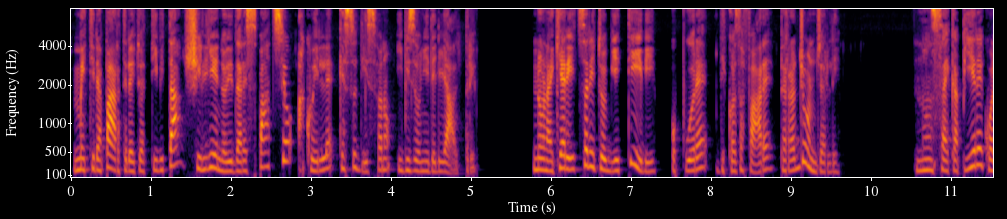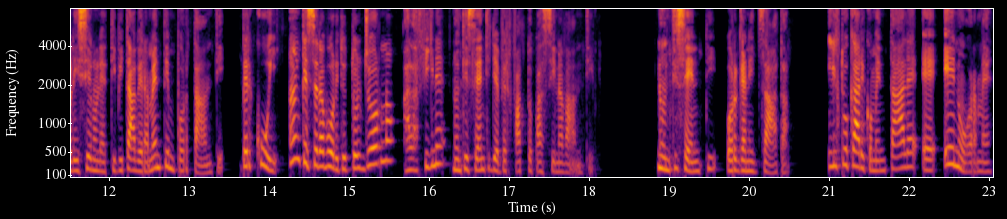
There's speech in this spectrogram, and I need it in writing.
Metti da parte le tue attività scegliendo di dare spazio a quelle che soddisfano i bisogni degli altri. Non hai chiarezza dei tuoi obiettivi oppure di cosa fare per raggiungerli non sai capire quali siano le attività veramente importanti, per cui anche se lavori tutto il giorno, alla fine non ti senti di aver fatto passi in avanti. Non ti senti organizzata. Il tuo carico mentale è enorme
